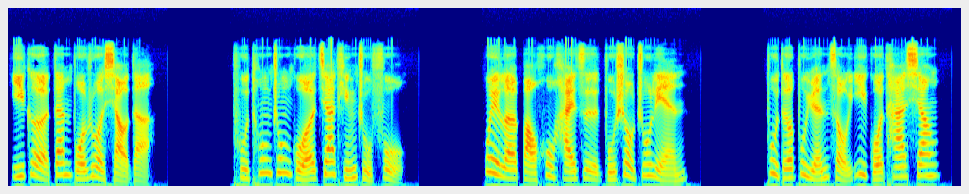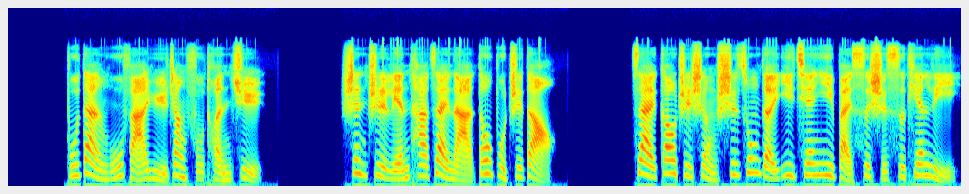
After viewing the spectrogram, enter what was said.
一个单薄弱小的普通中国家庭主妇。为了保护孩子不受株连，不得不远走异国他乡。不但无法与丈夫团聚，甚至连他在哪都不知道。在高志胜失踪的一千一百四十四天里，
